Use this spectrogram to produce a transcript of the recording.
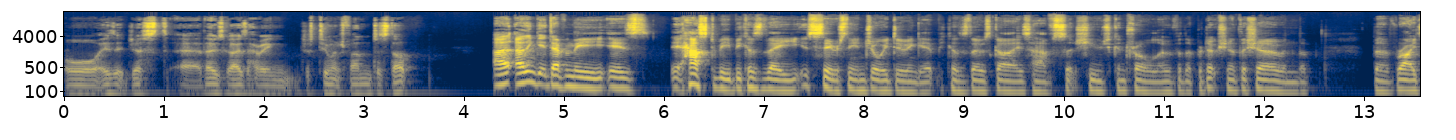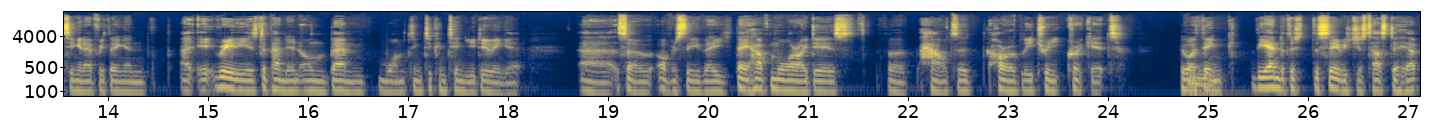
or is it just uh, those guys are having just too much fun to stop? I, I think it definitely is. It has to be because they seriously enjoy doing it because those guys have such huge control over the production of the show and the the writing and everything, and uh, it really is dependent on them wanting to continue doing it. Uh, so obviously they they have more ideas for how to horribly treat cricket. Who I Hmm. think the end of the, the series just has to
